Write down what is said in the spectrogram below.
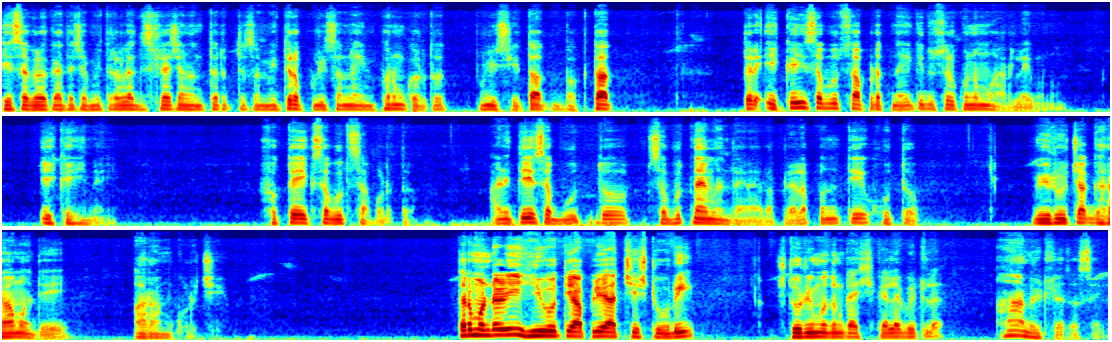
हे सगळं काय त्याच्या मित्राला दिसल्याच्यानंतर त्याचा मित्र पोलिसांना इन्फॉर्म करतो. पोलीस येतात बघतात. तर एकही सबूत सापडत नाही की दुसरं कोणं मारलं आहे म्हणून. एकही नाही. फक्त एक सबूत सापडतं. आणि ते सबूत सबूत नाही म्हणता येणार आपल्याला पण ते होतं. विरूच्या घरामध्ये आराम खुर्ची. तर मंडळी ही होती आपली आजची स्टोरी स्टोरीमधून काय शिकायला भेटलं? हां भेटलंच असेल.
